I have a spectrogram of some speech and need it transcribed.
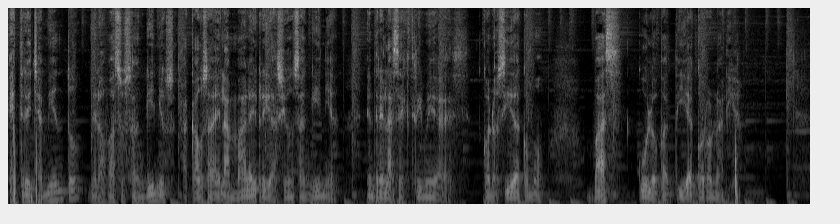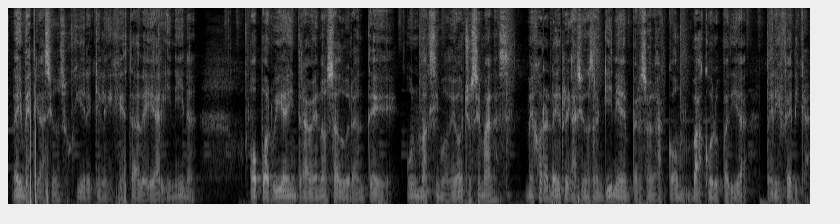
Estrechamiento de los vasos sanguíneos a causa de la mala irrigación sanguínea entre las extremidades, conocida como vasculopatía coronaria. La investigación sugiere que la ingesta de arginina o por vía intravenosa durante un máximo de 8 semanas mejora la irrigación sanguínea en personas con vasculopatía periférica.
